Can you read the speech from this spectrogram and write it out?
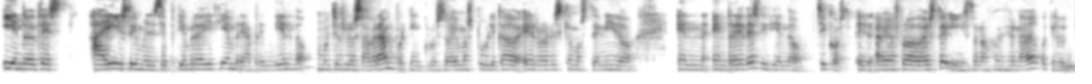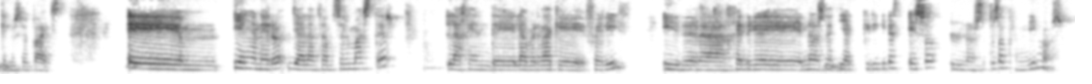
Y entonces Ahí estuvimos de septiembre a diciembre aprendiendo, muchos lo sabrán porque incluso hemos publicado errores que hemos tenido en, redes diciendo, chicos, eh, habíamos probado esto y esto no ha funcionado porque que lo sepáis. Em, y en enero ya lanzamos el máster, la gente, la verdad que feliz, y de la gente que nos decía críticas, eso nosotros aprendimos,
